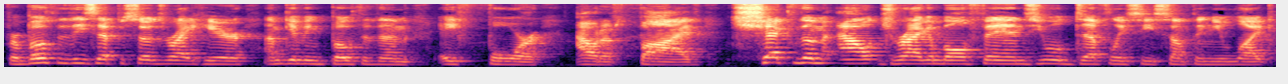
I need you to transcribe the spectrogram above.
For both of these episodes right here, I'm giving both of them a 4 out of 5. Check them out, Dragon Ball fans. You will definitely see something you like.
